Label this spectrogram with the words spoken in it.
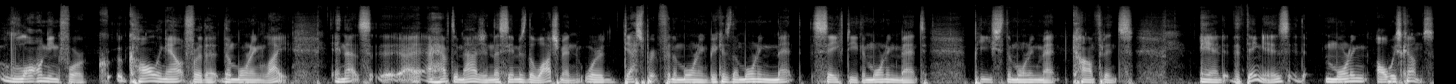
longing for calling out for the, the morning light. And that's uh, I have to imagine the same as the watchmen were desperate for the morning because the morning meant safety the morning meant peace the morning meant confidence. And the thing is morning always comes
